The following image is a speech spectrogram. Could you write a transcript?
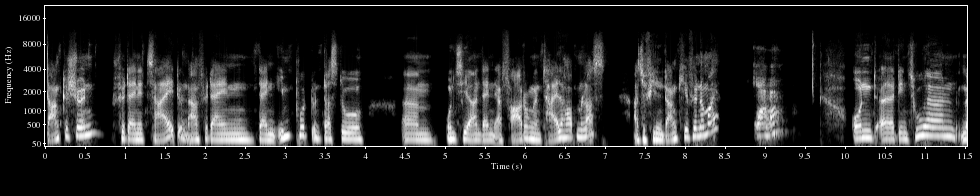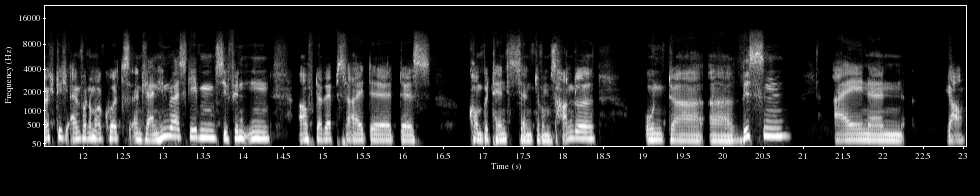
Dankeschön für deine Zeit und auch für deinen, deinen Input und dass du ähm, uns hier an deinen Erfahrungen teilhaben lässt. Also vielen Dank hierfür nochmal. Gerne. Und äh, den Zuhörern möchte ich einfach nochmal kurz einen kleinen Hinweis geben. Sie finden auf der Webseite des Kompetenzzentrums Handel unter äh, Wissen einen ja,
